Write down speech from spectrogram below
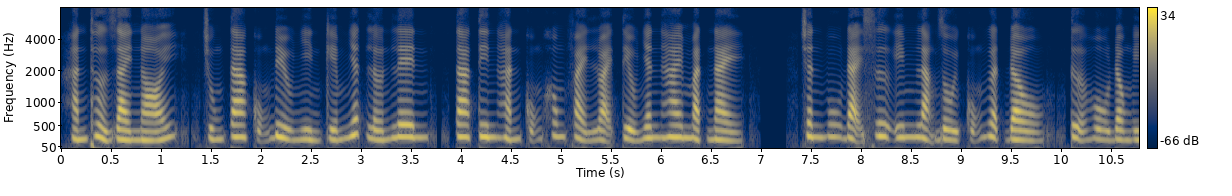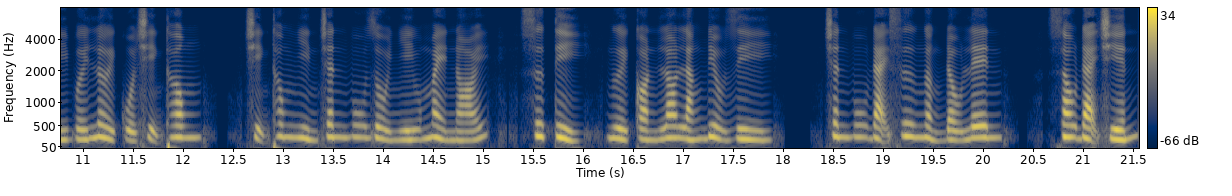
hắn thở dài nói, chúng ta cũng đều nhìn kiếm nhất lớn lên, ta tin hắn cũng không phải loại tiểu nhân hai mặt này. Chân Vu đại sư im lặng rồi cũng gật đầu, tựa hồ đồng ý với lời của Trịnh Thông. Trịnh Thông nhìn chân Vu rồi nhíu mày nói, sư tỷ, người còn lo lắng điều gì? Chân Vu đại sư ngẩng đầu lên. Sau đại chiến,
